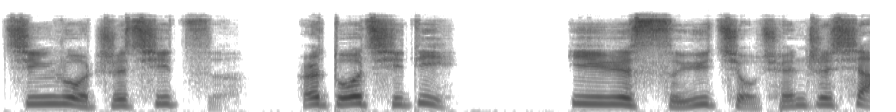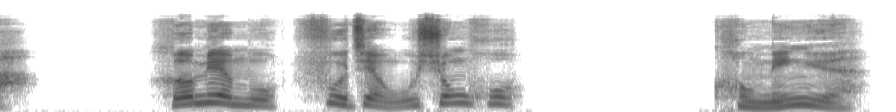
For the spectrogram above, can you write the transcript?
今若执其子而夺其弟。”翌日死于九泉之下，何面目复见吾兄乎？孔明曰：“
